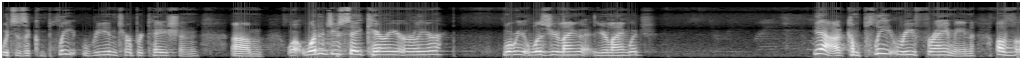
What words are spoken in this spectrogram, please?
which is a complete reinterpretation. Um, what, what, did you say, Carrie, earlier? What were, was your, langu- your language? Yeah, a complete reframing of,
